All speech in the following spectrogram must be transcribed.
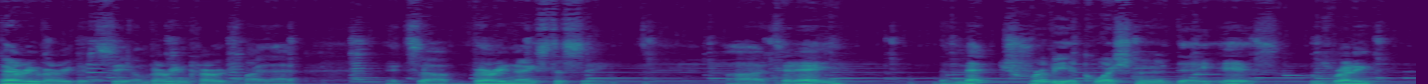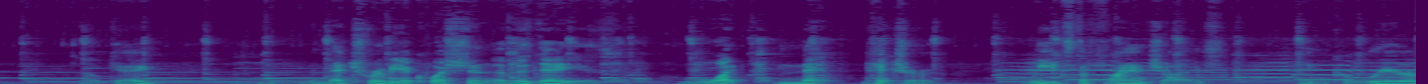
Very, very good to see. I'm very encouraged by that. It's uh, very nice to see. Uh, today, the Met trivia question of the day is Who's ready? Okay. The Met trivia question of the day is what Met pitcher leads the franchise in career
